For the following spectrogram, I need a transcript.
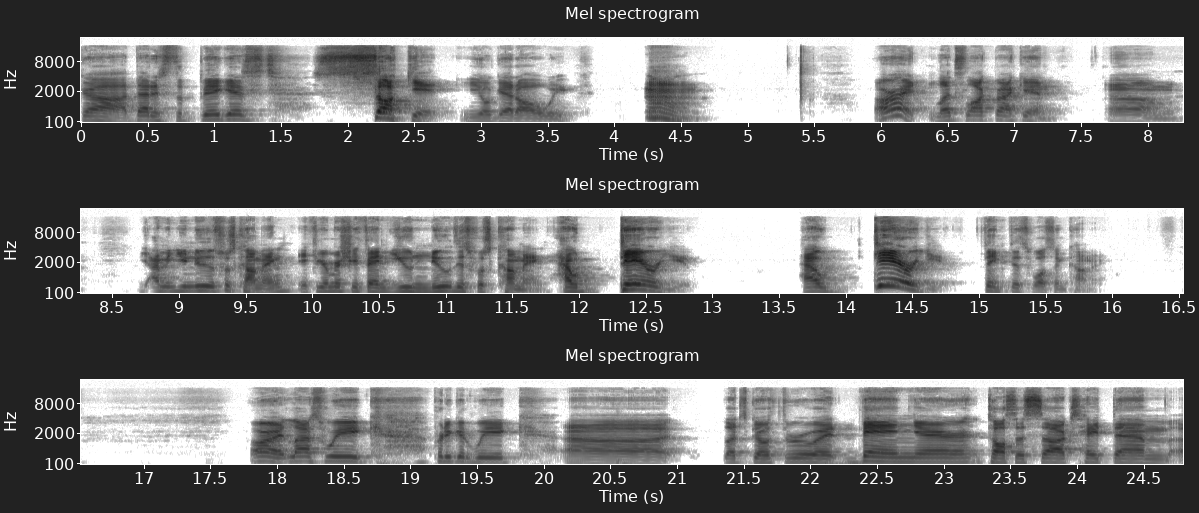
god, that is the biggest suck it you'll get all week. All right, let's lock back in. Um, I mean, you knew this was coming. If you're a Michigan fan, you knew this was coming. How dare you? How dare you think this wasn't coming? All right, last week, pretty good week. Uh, let's go through it. Vanier, Tulsa sucks. Hate them. Uh,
